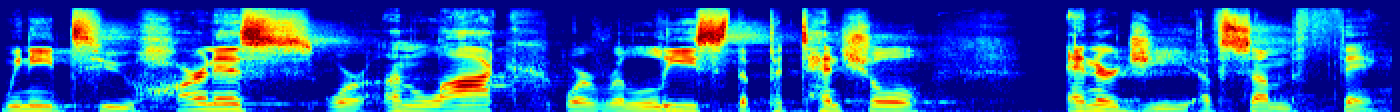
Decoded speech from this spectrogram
we need to harness or unlock or release the potential energy of something.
